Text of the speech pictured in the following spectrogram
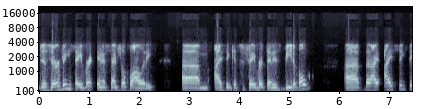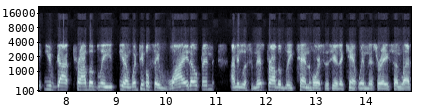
deserving favorite in essential quality. Um, I think it's a favorite that is beatable. Uh, but I, I think that you've got probably, you know, when people say wide open, I mean, listen, there's probably 10 horses here that can't win this race unless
